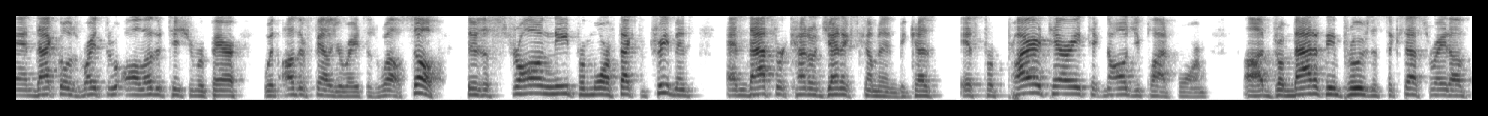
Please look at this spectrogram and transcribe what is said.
And that goes right through all other tissue repair with other failure rates as well. So there's a strong need for more effective treatments. And that's where ChitogenX come in because its proprietary technology platform uh, dramatically improves the success rate of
